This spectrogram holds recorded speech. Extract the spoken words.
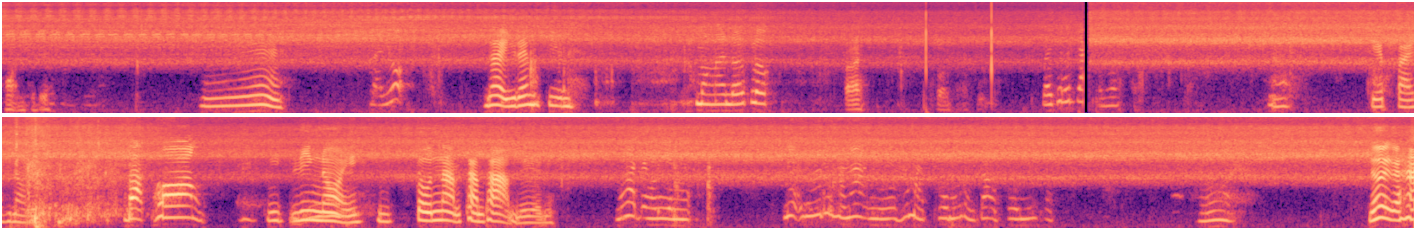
หอนก็ได้อืมไหนโยได้อยู่ได้เมื่อกี้นี่มองไงเลิกเลิก ไปก่อนไปเชื่อจักเก็บไปพี่น้องเลยบักพองมีลิงหน่อยมีต้นน้ำถามถามๆเลยนี่เมื่อจังเรียนเนี่ยรื้อดูขนาดนี้ให้มาชมของเจ้าชมก่อนโอ้ยเนยก็หา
